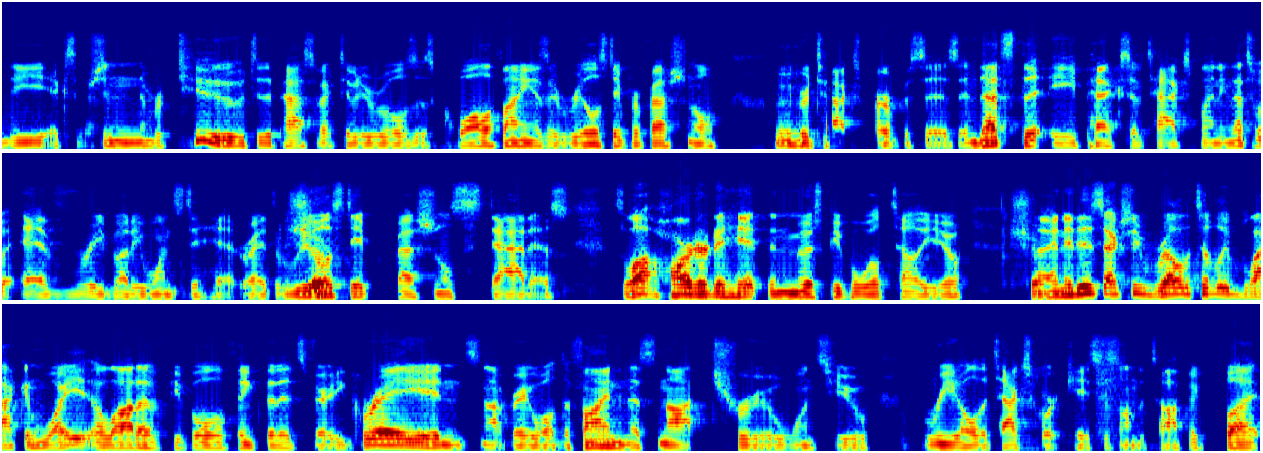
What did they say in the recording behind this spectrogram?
the exception number two to the passive activity rules is qualifying as a real estate professional mm-hmm. for tax purposes. And that's the apex of tax planning. That's what everybody wants to hit, right? The real sure. estate professional status. It's a lot harder to hit than most people will tell you. Sure. And it is actually relatively black and white. A lot of people think that it's very gray and it's not very well defined. And that's not true once you read all the tax court cases on the topic. But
